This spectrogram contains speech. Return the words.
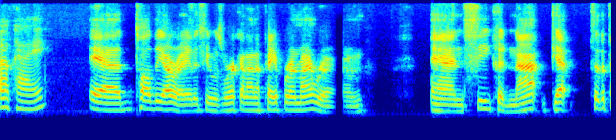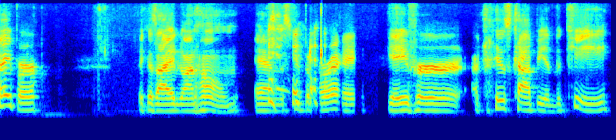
Okay. And told the RA that she was working on a paper in my room and she could not get to the paper because I had gone home. And the stupid RA gave her his copy of the key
